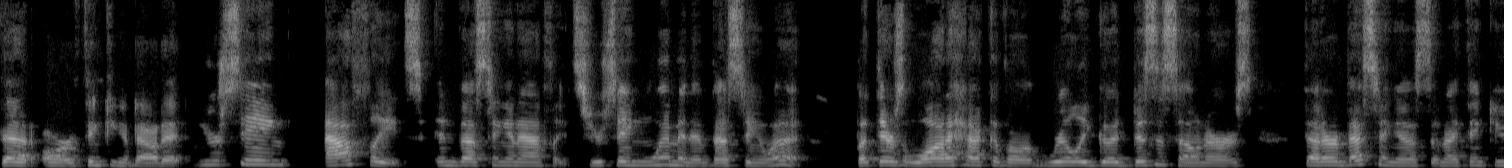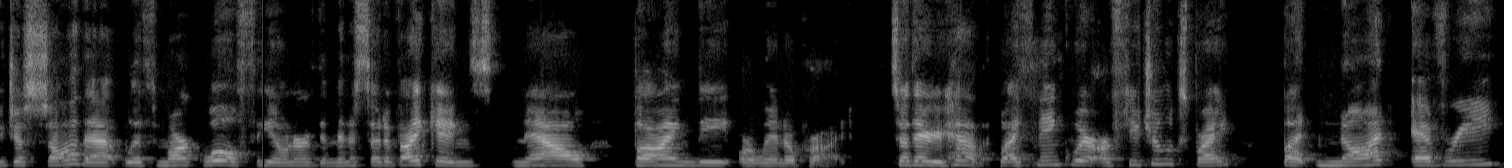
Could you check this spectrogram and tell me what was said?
that are thinking about it. You're seeing athletes investing in athletes, you're seeing women investing in women, but there's a lot of heck of a really good business owners that are investing us. And I think you just saw that with Mark Wilf, the owner of the Minnesota Vikings, now buying the Orlando Pride. So there you have it. I think where our future looks bright, but not every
